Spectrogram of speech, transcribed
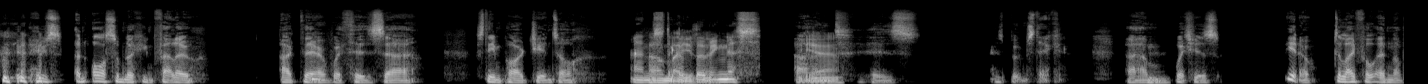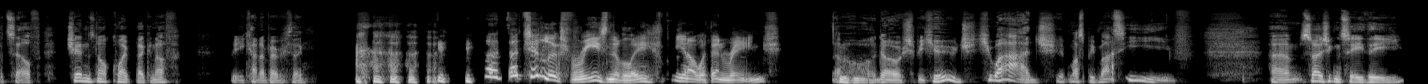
who- who's an awesome looking fellow out there with his uh, steam powered chainsaw And stick up boomingness. and Yeah. his his boomstick, um, Yeah. which is you know delightful in and of itself. Chin's not quite big enough, but you can have everything. That, that shit looks reasonably, you know, within range. Oh no, it should be huge, huge. It must be massive. Um, so as you can see, the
